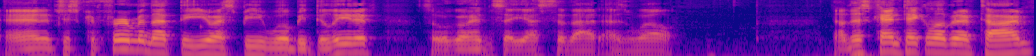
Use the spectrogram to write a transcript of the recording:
And it's just confirming that the USB will be deleted. So we'll go ahead and say yes to that as well. Now this can take a little bit of time,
